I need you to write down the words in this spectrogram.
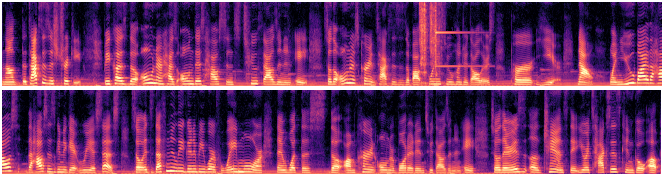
now, the taxes is tricky because the owner has owned this house since 2008. So the owner's current taxes is about $2,200 per year. Now, when you buy the house, the house is to get reassessed. So it's definitely to be worth way more than what the, the um, current owner bought it in 2008. So there is a chance that your taxes can go up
